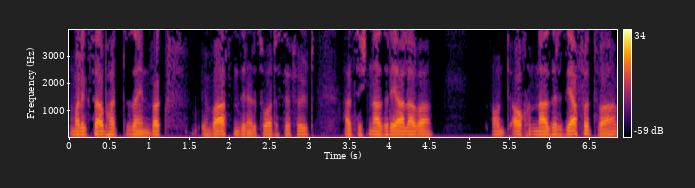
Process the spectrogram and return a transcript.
Malik Saab hat seinen Wakf im wahrsten Sinne des Wortes erfüllt, als ich Nasir Allah war und auch Nasir Siafat war.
